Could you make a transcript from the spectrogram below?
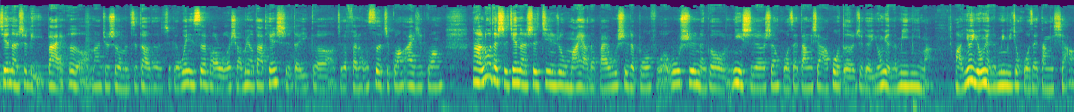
间呢是礼拜二哦，那就是我们知道的这个威尼斯保罗小缪大天使的一个这个粉红色之光，爱之光。那录的时间呢是进入玛雅的白巫师的波佛，巫师能够逆时而生，活在当下，获得这个永远的秘密嘛啊，因为永远的秘密就活在当下，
